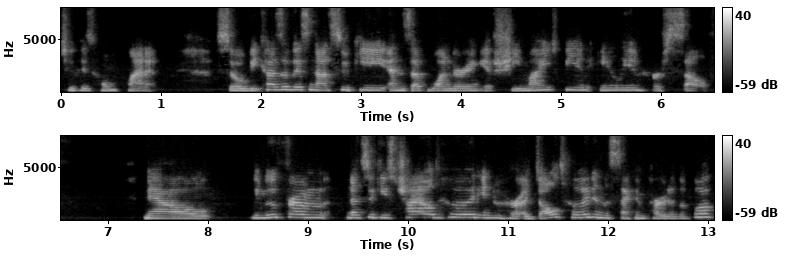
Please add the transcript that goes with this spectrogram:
to his home planet. So, because of this, Natsuki ends up wondering if she might be an alien herself. Now, we move from Natsuki's childhood into her adulthood in the second part of the book,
